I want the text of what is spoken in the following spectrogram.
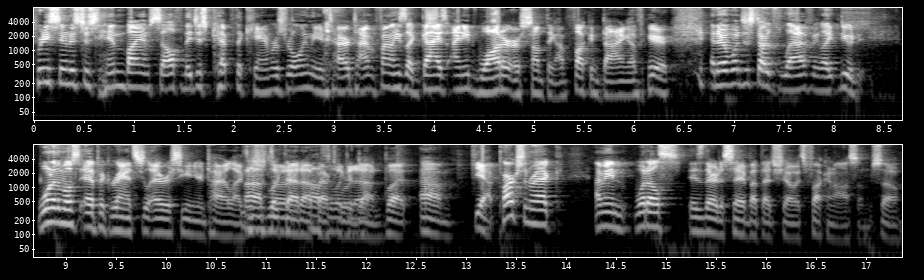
pretty soon it's just him by himself. And They just kept the cameras rolling the entire time. And finally, he's like, guys, I need water or something. I'm fucking dying up here. And everyone just starts laughing. Like, dude, one of the most epic rants you'll ever see in your entire life. You should look that up after we're done. up. But um, yeah, Parks and Rec. I mean, what else is there to say about that show? It's fucking awesome. So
